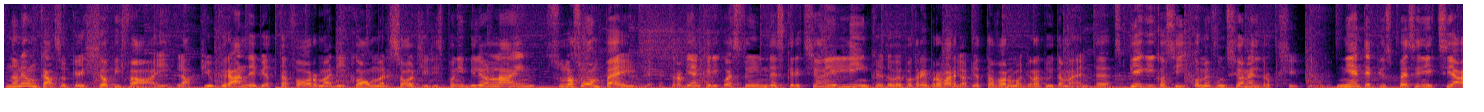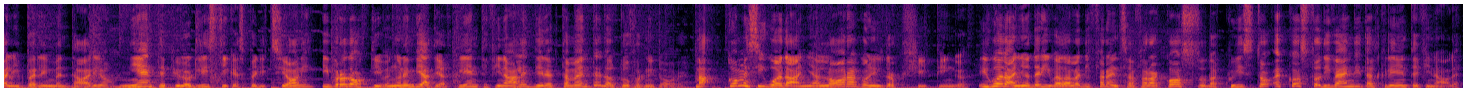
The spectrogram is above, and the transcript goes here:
Non è un caso che Shopify, la più grande piattaforma di e-commerce oggi disponibile online, sulla sua home page, e trovi anche di questo in descrizione il link dove potrai provare la piattaforma gratuitamente, spieghi così come funziona il dropshipping. Niente niente più spese iniziali per l'inventario, niente più logistica e spedizioni, i prodotti vengono inviati al cliente finale direttamente dal tuo fornitore. Ma come si guadagna allora con il dropshipping? Il guadagno deriva dalla differenza fra costo d'acquisto e costo di vendita al cliente finale.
